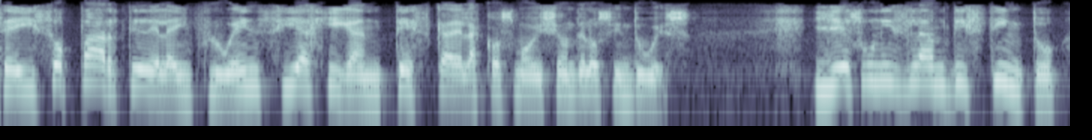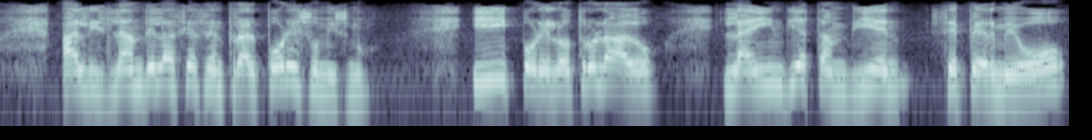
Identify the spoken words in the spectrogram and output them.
se hizo parte de la influencia gigantesca de la cosmovisión de los hindúes. Y es un Islam distinto al Islam del Asia Central por eso mismo. Y por el otro lado, la India también se permeó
